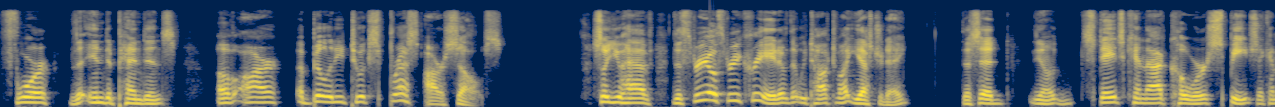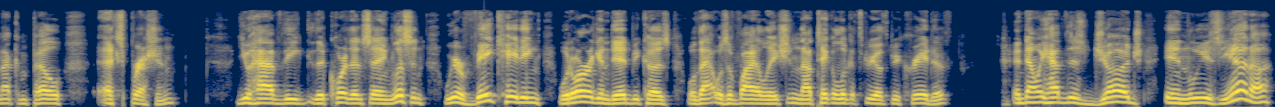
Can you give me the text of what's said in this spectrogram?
for the independence of our ability to express ourselves. So you have the 303 creative that we talked about yesterday, that said, you know, states cannot coerce speech, they cannot compel expression. You have the the court then saying, listen, we are vacating what Oregon did because, well, that was a violation. Now take a look at 303 Creative. And now we have this judge in Louisiana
